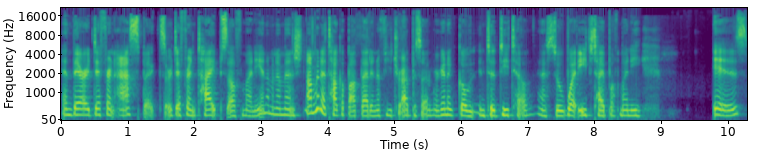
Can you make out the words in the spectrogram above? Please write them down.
and there are different aspects or different types of money and I'm going to mention I'm going to talk about that in a future episode and we're going to go into detail as to what each type of money is.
